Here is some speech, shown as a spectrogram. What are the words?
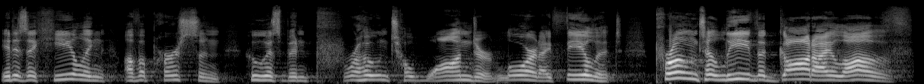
It is a healing of a person who has been prone to wander. Lord, I feel it. Prone to leave the God I love.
